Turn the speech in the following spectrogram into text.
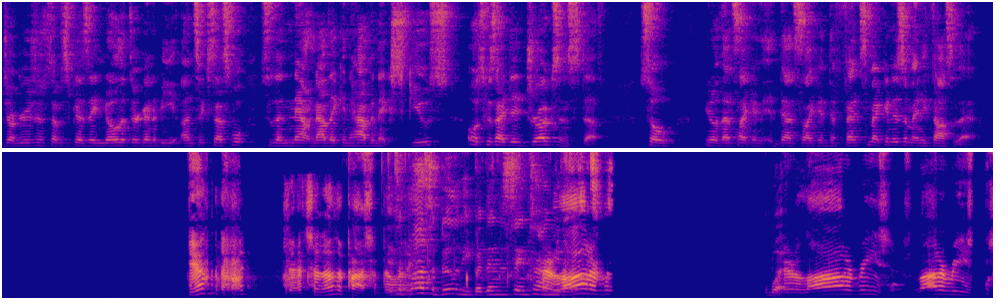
drug users and stuff is because they know that they're going to be unsuccessful. So then now, now they can have an excuse. Oh, it's because I did drugs and stuff. So you know, that's like an that's like a defense mechanism. Any thoughts of that? Yeah, that, that's another possibility. It's a possibility, but then at the same time, there are a you know, lot of what? there are a lot of reasons. A lot of reasons.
